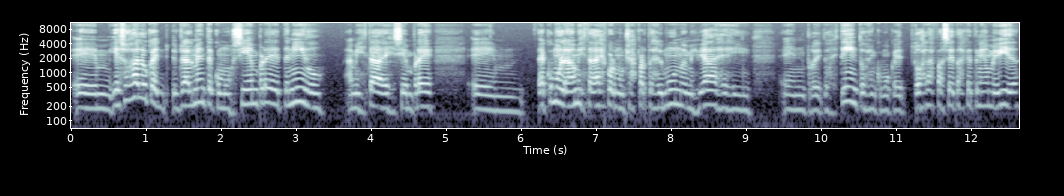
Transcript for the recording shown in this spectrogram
Em, y eso es algo que realmente como siempre he tenido amistades y siempre em, he acumulado amistades por muchas partes del mundo en mis viajes y en proyectos distintos, en como que todas las facetas que he tenido en mi vida,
